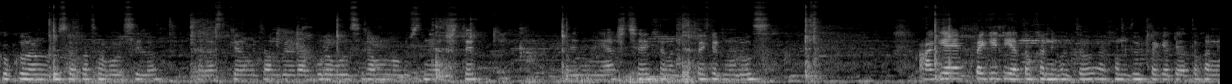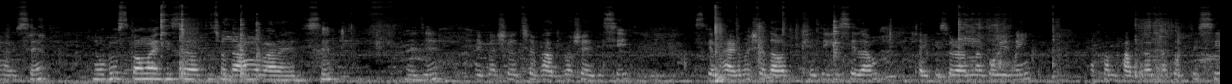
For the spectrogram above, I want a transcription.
কোকোলা নুডলসের কথা বলছিল। তাই আজকে আমি তানবীর আব্বুরা বলছিলাম নুডলস নিয়ে আসতে। নিয়ে আসছে, এখানে দু প্যাকেট নুডলস আগে এক প্যাকেটই এতখানি হতো এখন দুই প্যাকেট এতখানি হয়েছে নুডলস কমাই দিছে, অথচ দামও বাড়াই দিছে। এই যে, এই পাশে হচ্ছে ভাত বসাই দিছি। আজকে ভাইয়ের বাসা দাওয়াত খেতে গেছিলাম, তাই কিছু রান্না করি নেই। এখন ভাত রান্না করতেছি,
